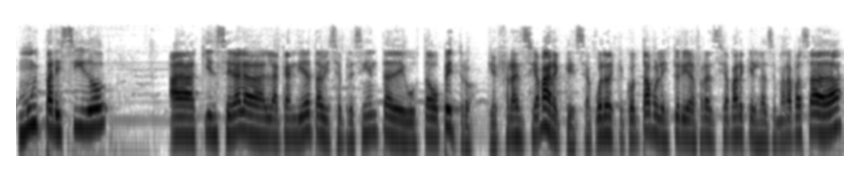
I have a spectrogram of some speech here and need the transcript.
Muy parecido a quien será la, candidata a vicepresidenta de Gustavo Petro, que es Francia Márquez. ¿Se acuerdan que contamos la historia de Francia Márquez la semana pasada?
